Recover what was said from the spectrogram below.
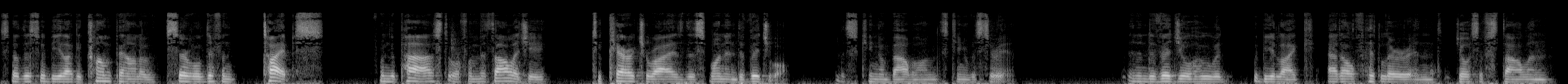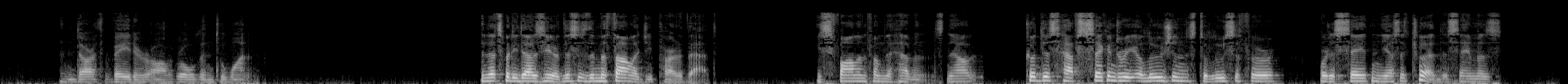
So this would be like a compound of several different types from the past or from mythology to characterize this one individual, this king of Babylon, this king of Assyria. An individual who would would be like Adolf Hitler and Joseph Stalin and Darth Vader all rolled into one. And that's what he does here. This is the mythology part of that. He's fallen from the heavens. Now, could this have secondary allusions to Lucifer or to Satan? Yes, it could. The same as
